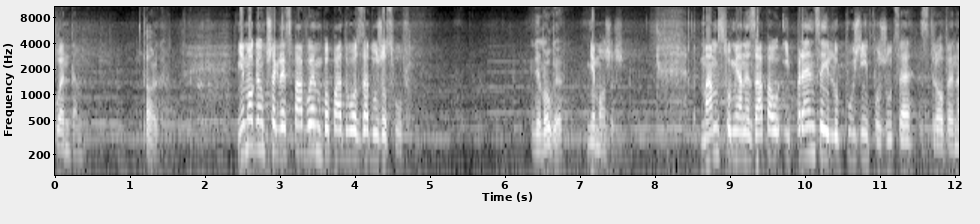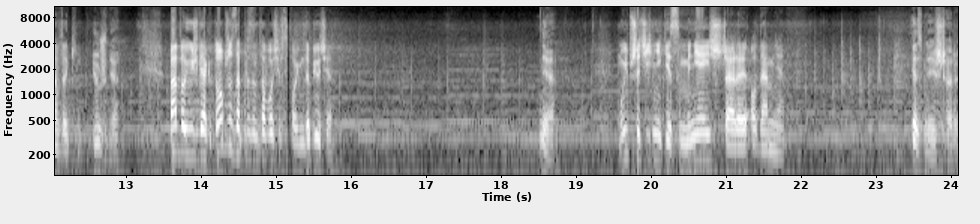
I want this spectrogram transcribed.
błędem. Tak. Nie mogę przegrać z Pawłem, bo padło za dużo słów. Nie mogę. Nie możesz. Mam słomiany zapał i prędzej lub później porzucę zdrowe nawyki. Już nie. Paweł Jóźwiak dobrze zaprezentował się w swoim debiucie. Nie. Mój przeciwnik jest mniej szczery ode mnie. Jest mniej szczery.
